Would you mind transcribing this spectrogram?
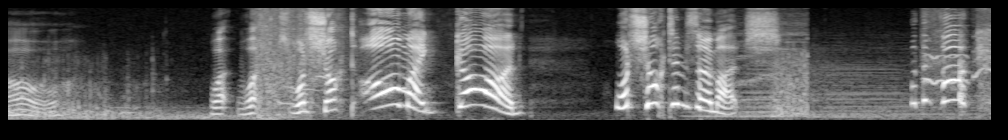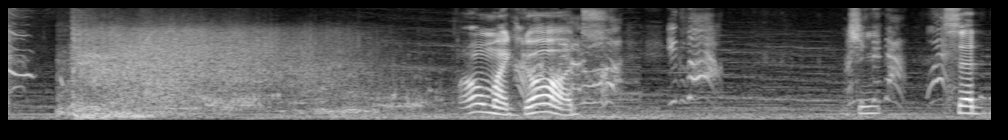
Oh. What, what, what shocked? Oh my god! What shocked him so much? What the fuck? Oh my god. She said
